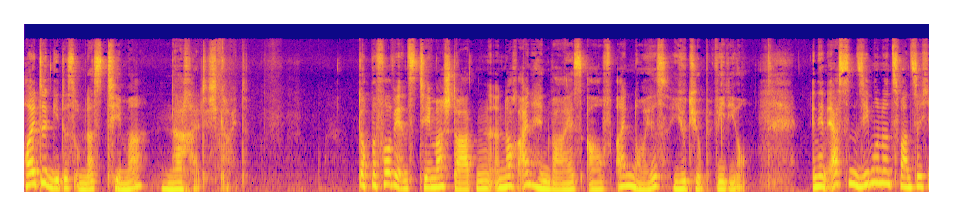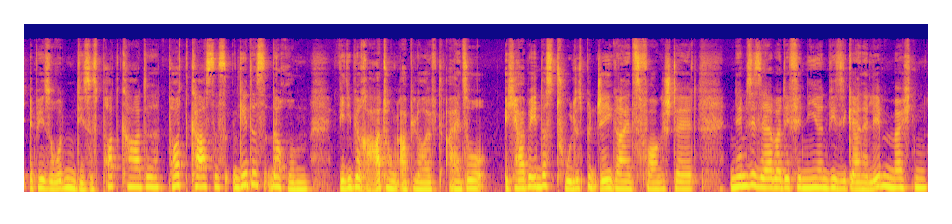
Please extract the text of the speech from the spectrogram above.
Heute geht es um das Thema Nachhaltigkeit. Doch bevor wir ins Thema starten, noch ein Hinweis auf ein neues YouTube-Video. In den ersten 27 Episoden dieses Podcastes geht es darum, wie die Beratung abläuft, also ich habe Ihnen das Tool des Budget Guides vorgestellt, in dem Sie selber definieren, wie Sie gerne leben möchten,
